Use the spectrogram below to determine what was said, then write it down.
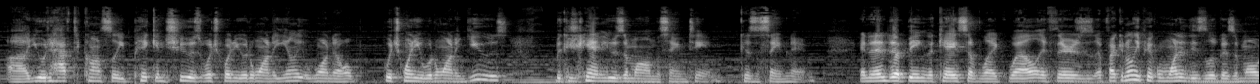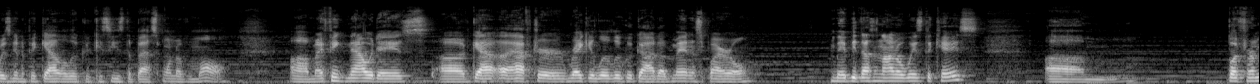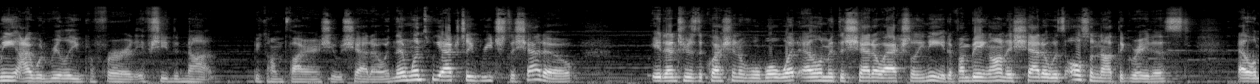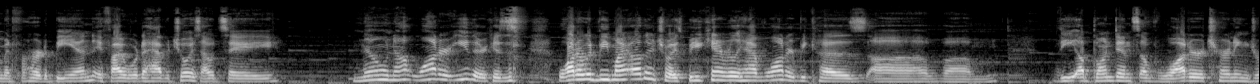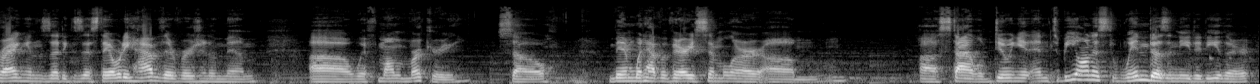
uh, you would have to constantly pick and choose which one you would want to want to which one you would want to use because you can't use them all on the same team because the same name. And it ended up being the case of like, well, if there's if I can only pick one of these Lucas, I'm always going to pick Gala Luca because he's the best one of them all. Um, I think nowadays, uh, Ga- uh, after regular Luca got a Mana Spiral, maybe that's not always the case. Um, but for me, I would really prefer it if she did not become Fire and she was Shadow. And then once we actually reach the Shadow, it enters the question of well, well, what element does Shadow actually need? If I'm being honest, Shadow is also not the greatest element for her to be in. If I were to have a choice, I would say no, not water either, because water would be my other choice. But you can't really have water because of um, the abundance of water turning dragons that exist. They already have their version of Mym uh, with Mama Mercury, so Mym would have a very similar um, uh, style of doing it. And to be honest, Wind doesn't need it either.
